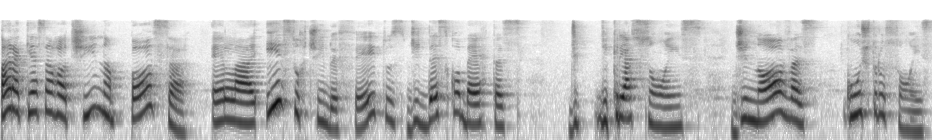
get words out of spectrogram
Para que essa rotina possa ela ir surtindo efeitos de descobertas, de, de criações, de novas construções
